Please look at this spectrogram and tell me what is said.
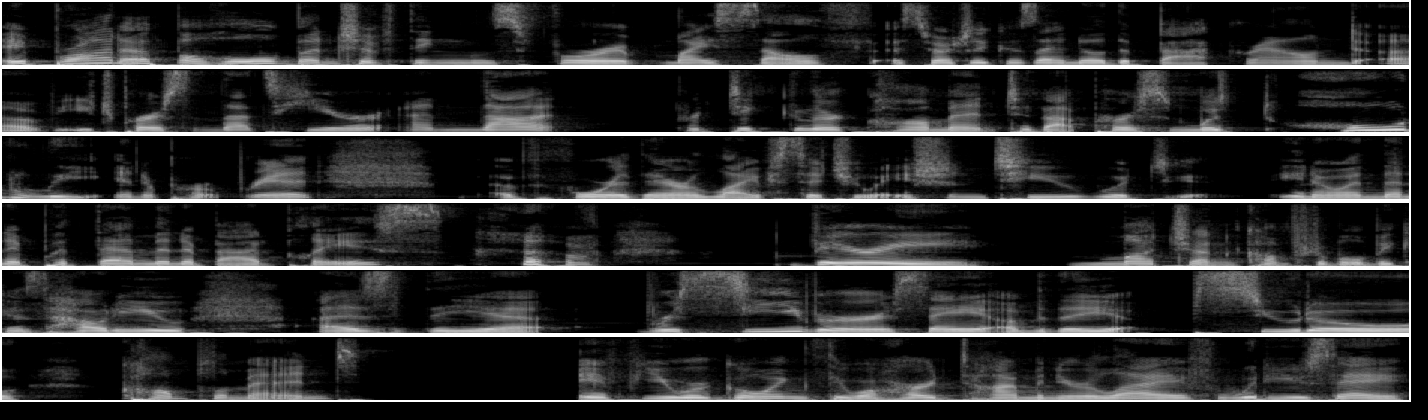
it brought up a whole bunch of things for myself, especially because I know the background of each person that's here. And that particular comment to that person was totally inappropriate for their life situation too would you know and then it put them in a bad place very much uncomfortable because how do you as the uh, receiver say of the pseudo compliment if you were going through a hard time in your life would you say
